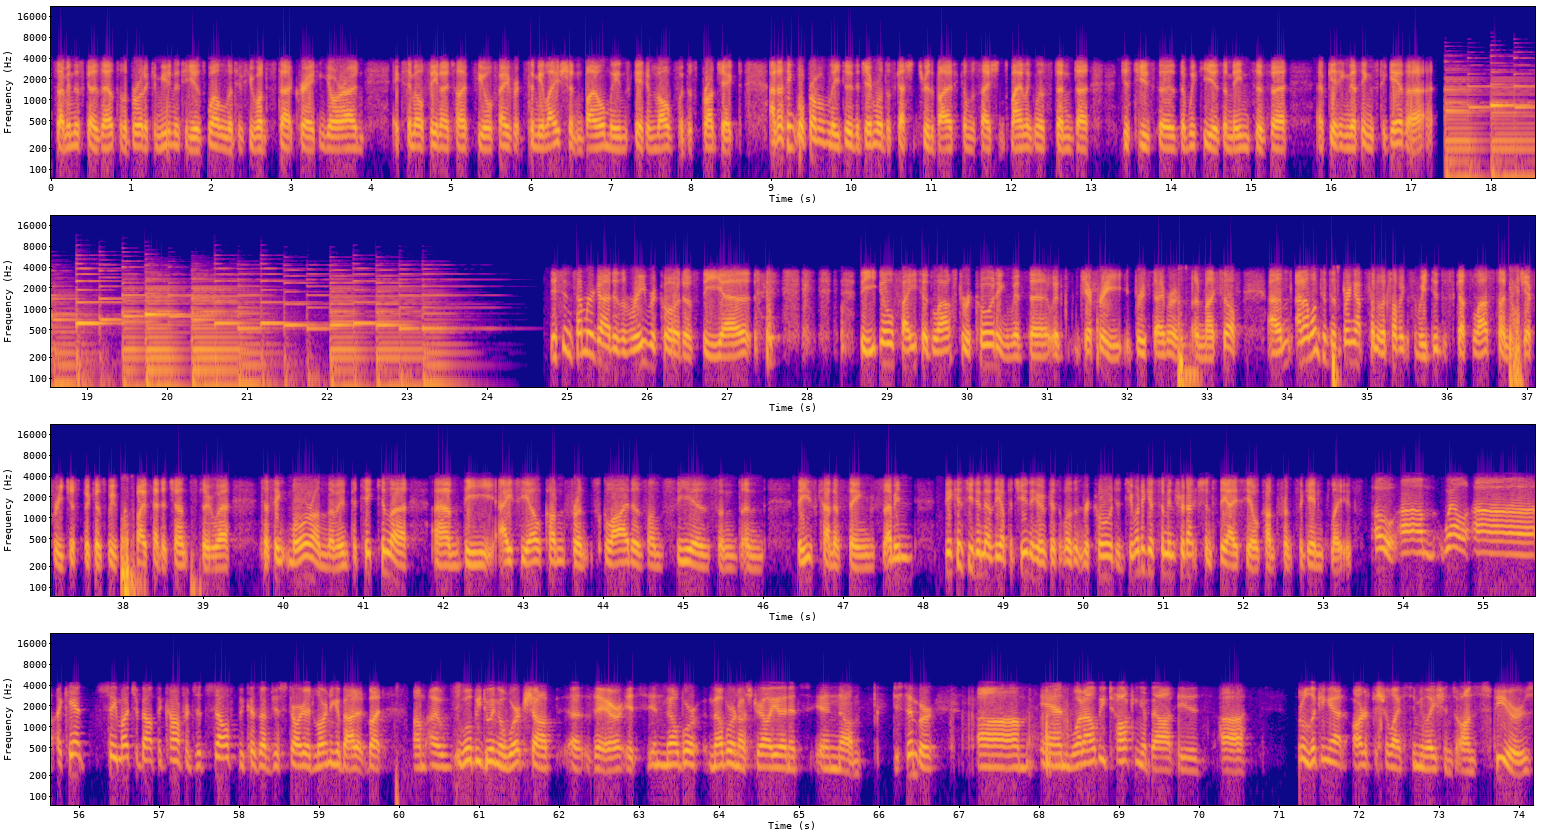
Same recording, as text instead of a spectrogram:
So, I mean, this goes out to the broader community as well. That if you want to start creating your own XML phenotype for your favorite simulation, by all means get involved with this project. And I think we'll probably do the general discussion through the Biota Conversations mailing list and uh, just use the, the wiki as a means of, uh, of getting the things together. This, in some regard, is a re-record of the uh, the ill-fated last recording with uh, with Jeffrey, Bruce Damer, and, and myself. Um, and I wanted to bring up some of the topics that we did discuss last time with Jeffrey, just because we've both had a chance to uh, to think more on them. In particular, um, the ACL conference gliders on spheres and and these kind of things. I mean, because you didn't have the opportunity because it wasn't recorded, do you want to give some introduction to the ACL conference again, please? Oh, um, well, uh, I can't say much about the conference itself because I've just started learning about it, but um, I will be doing a workshop uh, there. It's in Melbourne, Melbourne, Australia, and it's in um, December. Um, and what I'll be talking about is uh, sort of looking at artificial life simulations on spheres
